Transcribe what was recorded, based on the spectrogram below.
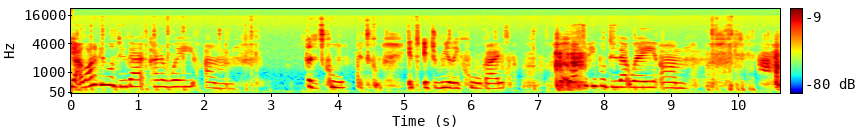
yeah, a lot of people do that kind of way, um, because it's cool. It's cool. It's it's really cool, guys. But lots of people do that way. Um, but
